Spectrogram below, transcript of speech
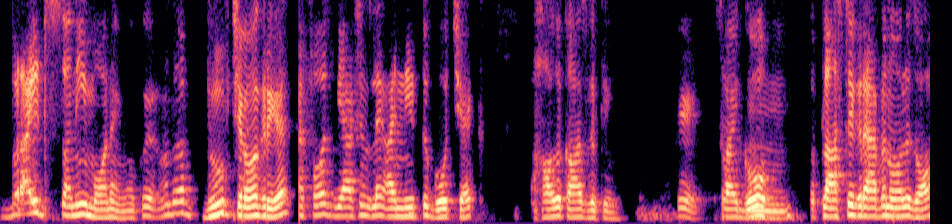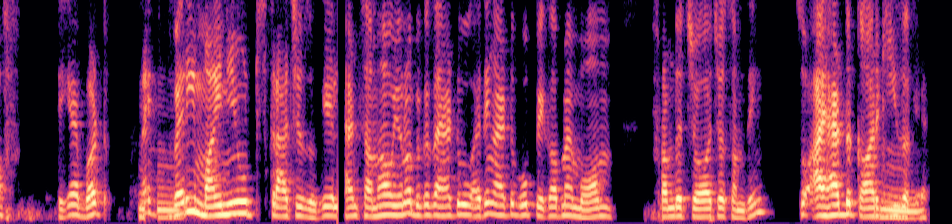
bright sunny morning, okay, मतलब धूप चमक रही है. My first reaction is like, I need to go check how the car's looking. Okay, so I go. mm, The plastic wrap and all is off. Okay, but like Mhm. very minute scratches okay and somehow you know because i had to i think i had to go pick up my mom from the church or something so i had the car keys Hmm. again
